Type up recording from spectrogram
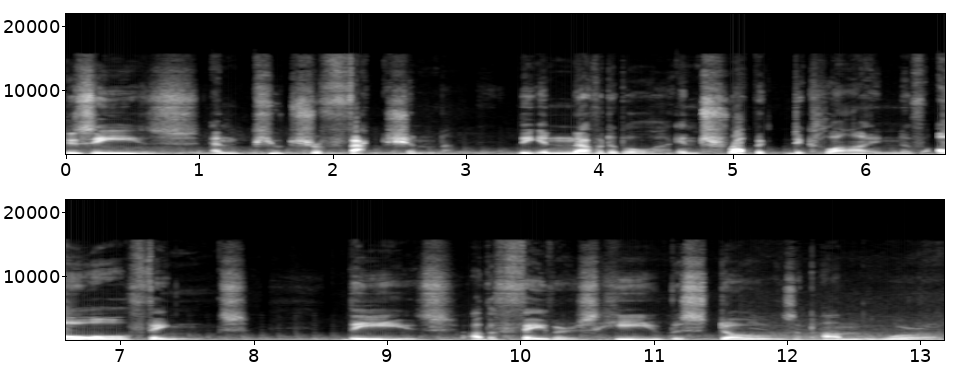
Disease and putrefaction, the inevitable entropic decline of all things. These are the favors he bestows upon the world.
